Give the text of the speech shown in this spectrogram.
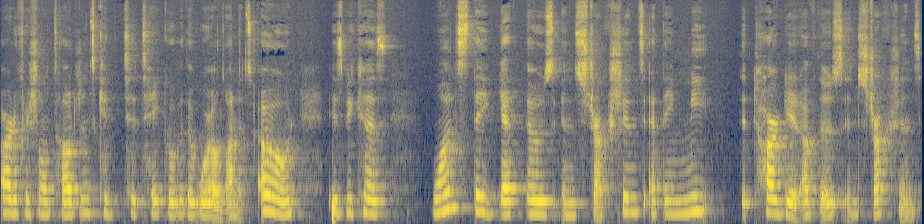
artificial intelligence to take over the world on its own, is because once they get those instructions and they meet the target of those instructions,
